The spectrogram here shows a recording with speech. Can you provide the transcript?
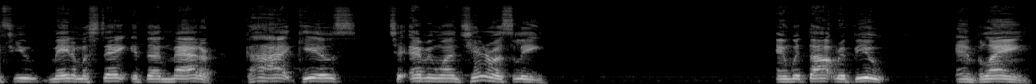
if you made a mistake, it doesn't matter. God gives to everyone generously and without rebuke and blame.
